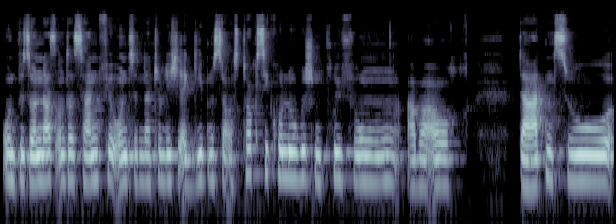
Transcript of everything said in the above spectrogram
Und besonders interessant für uns sind natürlich Ergebnisse aus toxikologischen Prüfungen, aber auch Daten zu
